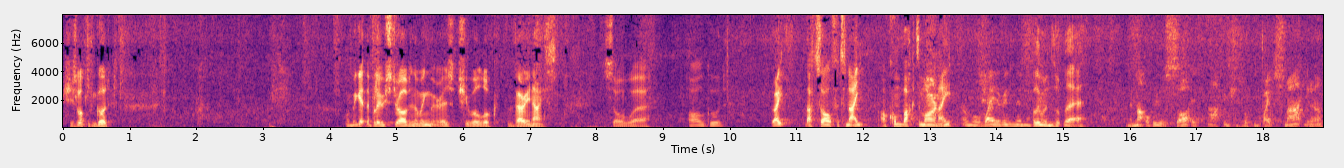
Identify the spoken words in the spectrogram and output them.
she's looking good. When we get the blue strobes and the wing mirrors, she will look very nice. So, uh, all good. Right, that's all for tonight. I'll come back tomorrow night and we'll wire in them blue ones up there. And that'll be us sorted. I think she's looking quite smart, you know.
